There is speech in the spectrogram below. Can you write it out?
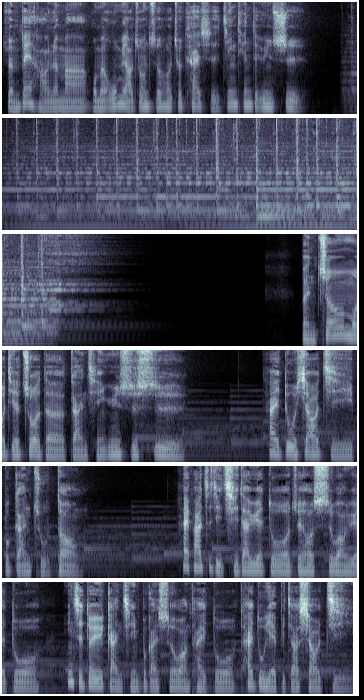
准备好了吗？我们五秒钟之后就开始今天的运势。本周摩羯座的感情运势是态度消极，不敢主动，害怕自己期待越多，最后失望越多，因此对于感情不敢奢望太多，态度也比较消极。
